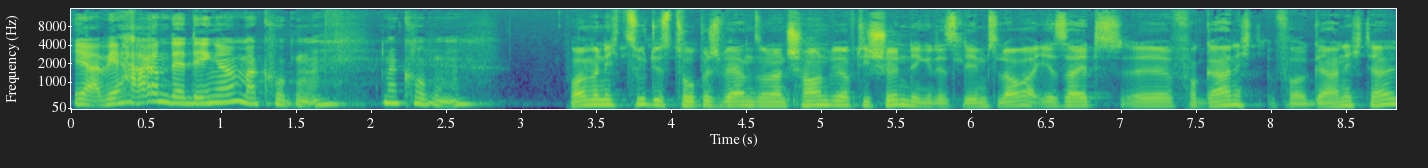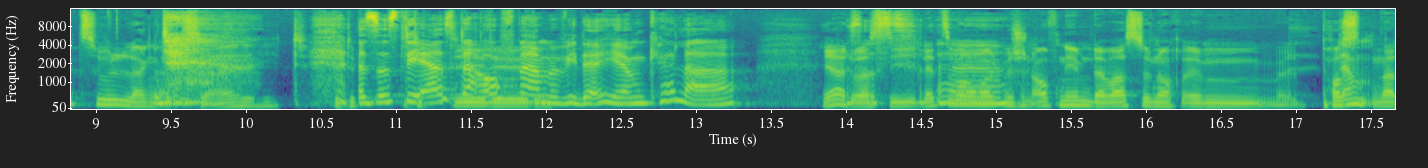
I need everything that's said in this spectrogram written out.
ja, wir harren der Dinge. Mal gucken. Mal gucken. Wollen wir nicht zu dystopisch werden, sondern schauen wir auf die schönen Dinge des Lebens. Laura, ihr seid äh, vor gar nicht, vor gar nicht allzu langer Zeit. Es ist die erste Aufnahme wieder hier im Keller. Ja, du Es hast die letzte Woche äh, wollten wir schon aufnehmen, da warst du noch im Post, Da-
